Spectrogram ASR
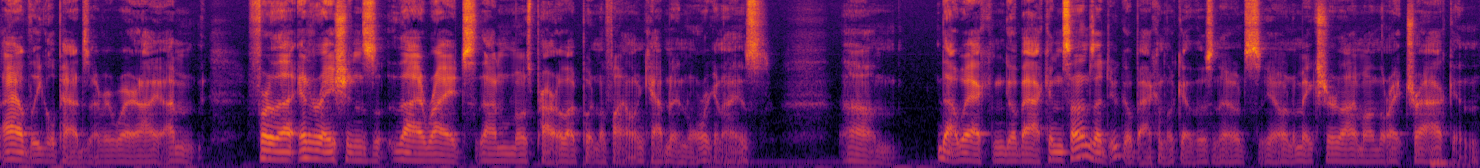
I have legal pads everywhere. I, I'm for the iterations that I write that I'm most proud of. I put in a filing cabinet and organize. Um, that way I can go back and sometimes I do go back and look at those notes, you know, to make sure that I'm on the right track and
